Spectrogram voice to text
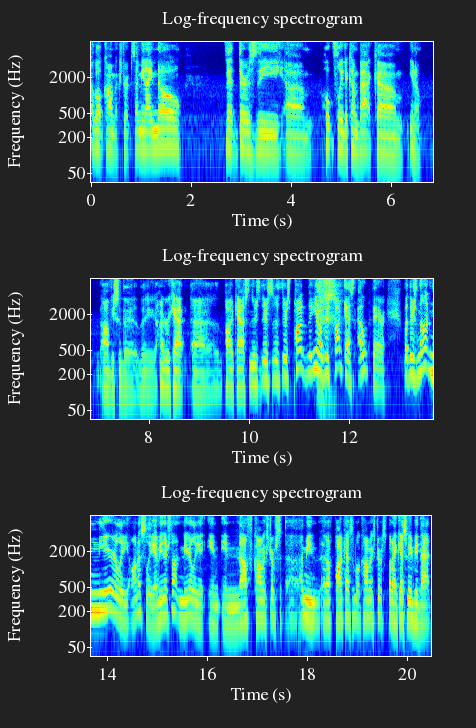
about comic strips. I mean, I know that there's the um, hopefully to come back. Um, you know, obviously the the Hungry Cat uh, podcast, and there's there's there's pod you know there's podcasts out there, but there's not nearly honestly. I mean, there's not nearly in enough comic strips. Uh, I mean, enough podcasts about comic strips, but I guess maybe that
